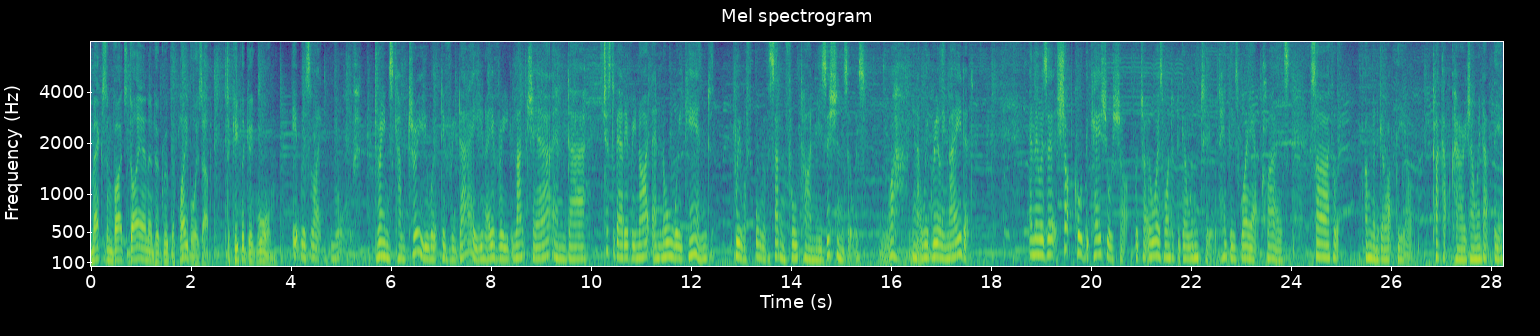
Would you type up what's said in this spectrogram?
Max invites Diane and her group, the Playboys, up to keep the gig warm. It was like well, dreams come true. You worked every day, you know, every lunch hour and uh, just about every night and all weekend we were all of a sudden full-time musicians. It was, wow, you know, we'd really made it. And there was a shop called the Casual Shop, which I always wanted to go into. It had these way-out clothes. So I thought, I'm going to go up there. I'll pluck up courage. I went up there.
